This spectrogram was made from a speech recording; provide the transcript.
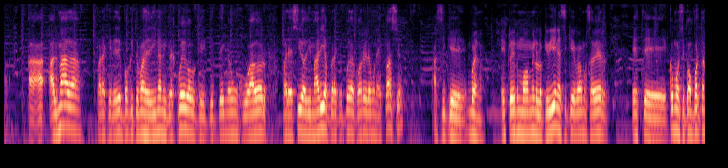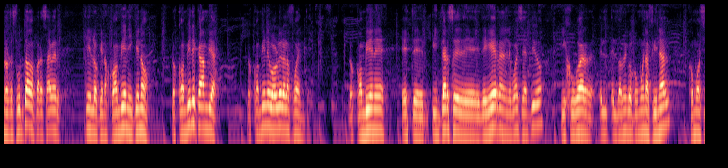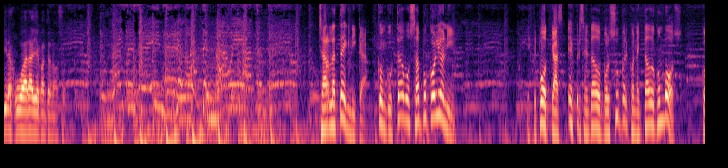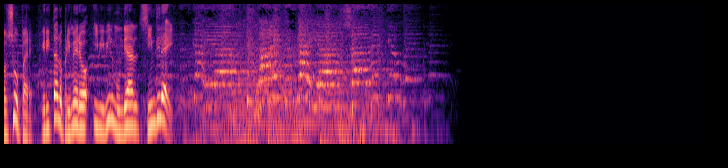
Almada para que le dé un poquito más de dinámica al juego, que, tenga un jugador parecido a Di María para que pueda correr a un espacio. Así que, bueno, esto es más o menos lo que viene, así que vamos a ver este, cómo se comportan los resultados para saber qué es lo que nos conviene y qué no. Nos conviene cambiar, nos conviene volver a la fuente, nos conviene este, pintarse de guerra en el buen sentido y jugar el, domingo como una final, como si ir a jugar Arabia contra nosotros. Charla técnica con Gustavo Sapo Colioni. Este podcast es presentado por Super Conectado con Vos. Con Super, gritalo primero y viví el mundial sin delay.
